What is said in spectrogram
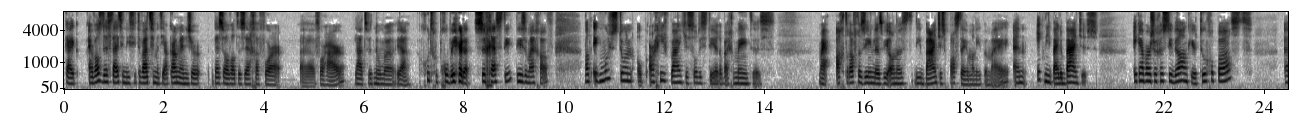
Kijk, er was destijds in die situatie met die accountmanager best wel wat te zeggen voor, uh, voor haar. Laten we het noemen, ja, goed geprobeerde suggestie die ze mij gaf. Want ik moest toen op archiefbaantjes solliciteren bij gemeentes. Maar ja, achteraf gezien, let's be honest, die baantjes pasten helemaal niet bij mij. En ik niet bij de baantjes. Ik heb haar suggestie wel een keer toegepast. Uh,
